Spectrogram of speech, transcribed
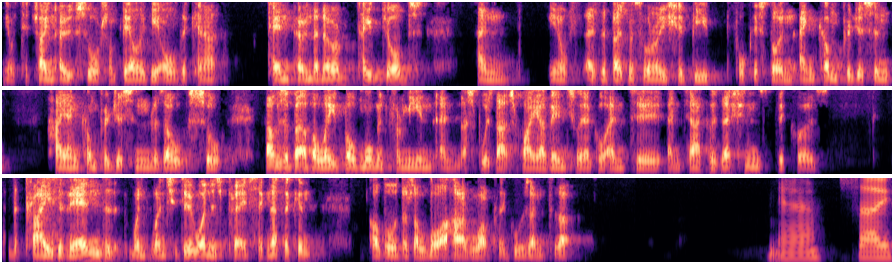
you know to try and outsource or delegate all the kind of ten pound an hour type jobs, and you know, as the business owner, you should be focused on income producing, high income producing results. So that was a bit of a light bulb moment for me, and, and I suppose that's why eventually I got into into acquisitions because the prize at the end, when once you do one, is pretty significant. Although there's a lot of hard work that goes into that. Yeah. So,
